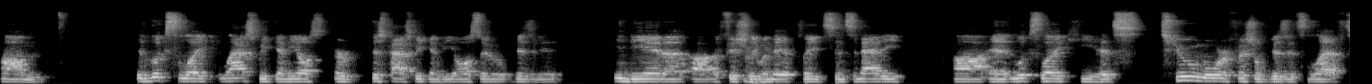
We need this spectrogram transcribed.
Um, it looks like last weekend he also, or this past weekend he also visited Indiana uh, officially mm-hmm. when they had played Cincinnati, uh, and it looks like he has two more official visits left.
